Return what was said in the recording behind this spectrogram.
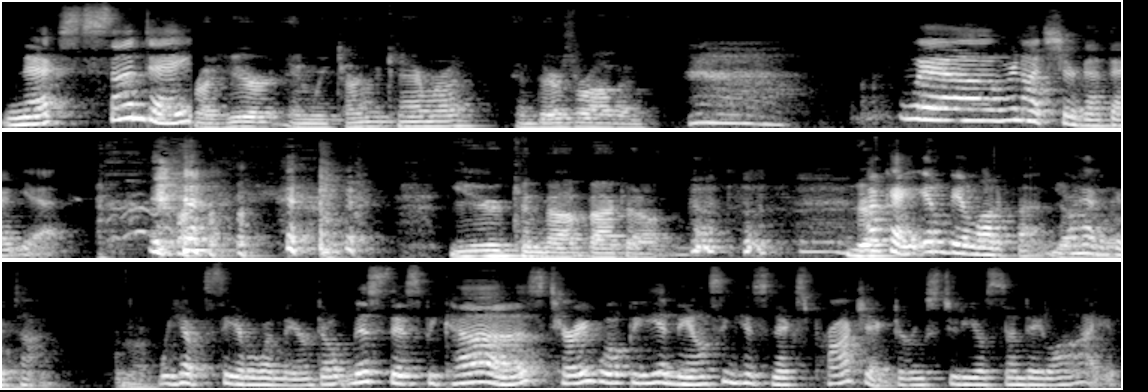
next Sunday. Right here, and we turn the camera, and there's Robyn. Well, we're not sure about that yet. You cannot back out. Yeah. Okay, it'll be a lot of fun. Yeah, we'll have a good time. We hope to see everyone there. Don't miss this because Terry will be announcing his next project during Studio Sunday Live.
